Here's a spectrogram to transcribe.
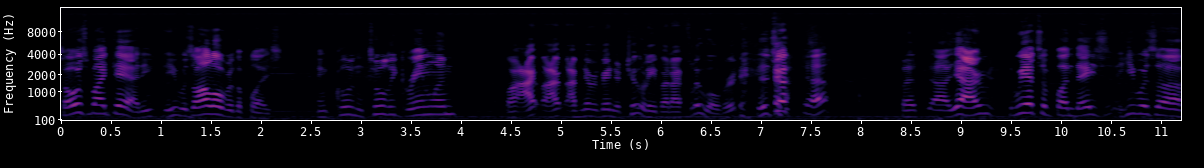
So was my dad. He, he was all over the place, including Thule, Greenland. Well, I, I I've never been to Thule, but I flew over it. Did you? yeah. But uh, yeah, I, we had some fun days. He was a,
